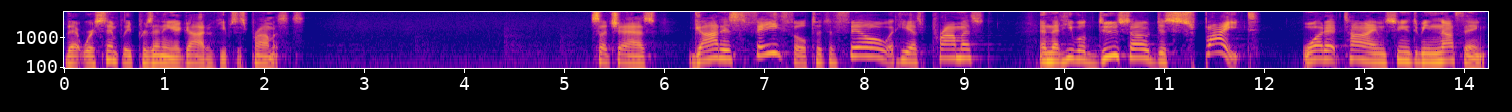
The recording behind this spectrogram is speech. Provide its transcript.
that we're simply presenting a God who keeps his promises. Such as, God is faithful to fulfill what he has promised and that he will do so despite what at times seems to be nothing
